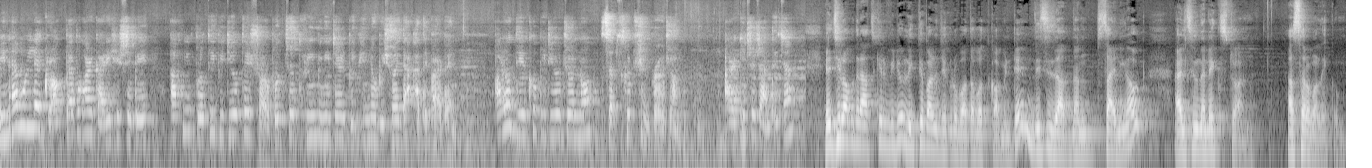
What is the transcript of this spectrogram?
বিনামূল্যে গ্রক ব্যবহারকারী হিসেবে আপনি প্রতি ভিডিওতে সর্বোচ্চ থ্রি মিনিটের বিভিন্ন বিষয় দেখাতে পারবেন। আরও দীর্ঘ ভিডিওর জন্য সাবস্ক্রিপশন প্রয়োজন। আর কিছু জানতে চান? এই ছিল আমাদের আজকের ভিডিও লিখতে পারেন যে কোনো মতামত কমেন্টে this is Adnan signing out I'll see in the next one আসসালামু আলাইকুম।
